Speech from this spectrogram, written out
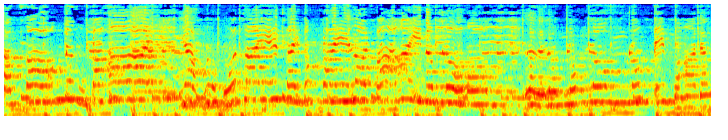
ตั้งสอง ใจใส่บักไฟลอยฟ้าให้ดำลมละละลมลมลมลมตีฝ่าดัง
